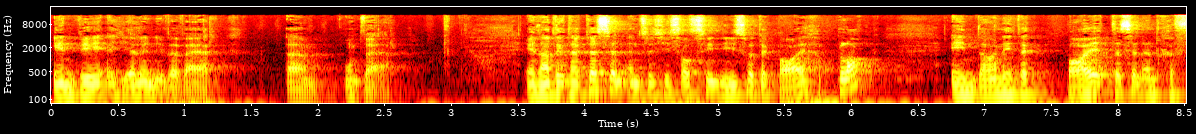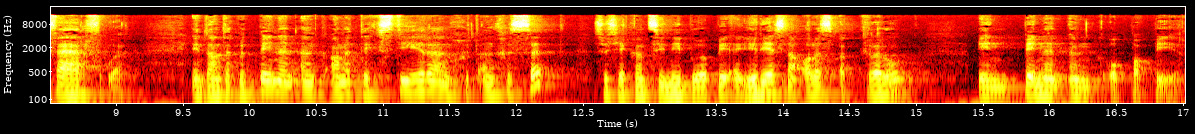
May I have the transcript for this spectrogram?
en weer 'n hele nuwe werk ehm um, ontwerp. En dan het ek nou tussenin soos jy sal sien hierso het ek baie geplak en dan het ek baie tussenin geverf ook. En dan het ek met pen en ink ander teksture en goed ingesit soos jy kan sien hier bo hierdie is nou alles akryl en pen en ink op papier.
